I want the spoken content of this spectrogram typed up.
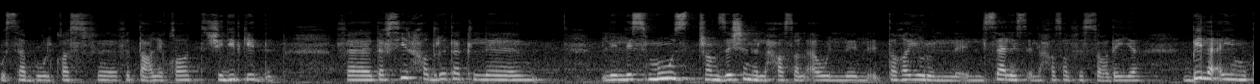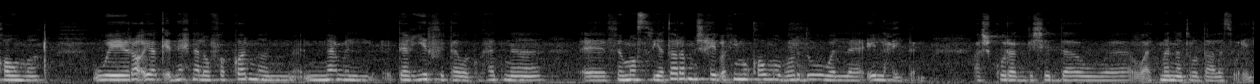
والسب والقذف في التعليقات شديد جدا. فتفسير حضرتك لل smooth transition اللي حصل أو ال- التغير ال- السلس اللي حصل في السعودية بلا أي مقاومة. ورأيك إن إحنا لو فكرنا نعمل تغيير في توجهاتنا آه، في مصر يا ترى مش هيبقى في مقاومة برضو ولا إيه اللي هيتم؟ أشكرك بشدة وأتمنى ترد على سؤالي.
